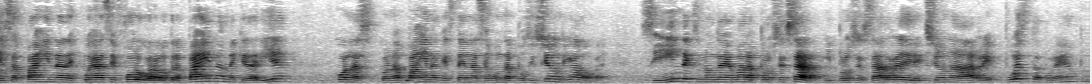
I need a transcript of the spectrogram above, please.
y esa página después hace forward a otra página, me quedaría con, las, con la página que está en la segunda posición, digamos. Si index manda a llamar a procesar y procesar redirecciona a respuesta, por ejemplo,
